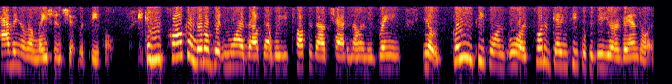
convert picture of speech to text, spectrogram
having a relationship with people. Can you talk a little bit more about that? Where you talked about Chad and Melanie bringing, you know, bringing people on board, sort of getting people to be your evangelists.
